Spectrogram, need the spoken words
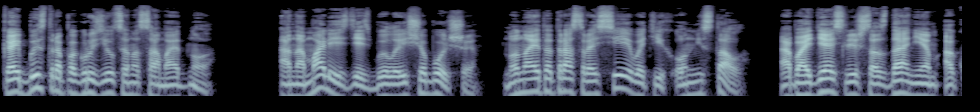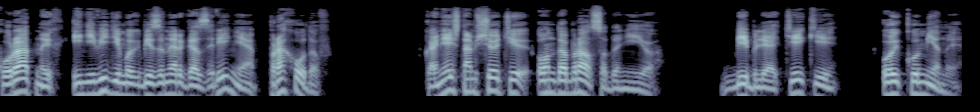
Кай быстро погрузился на самое дно. Аномалий здесь было еще больше, но на этот раз рассеивать их он не стал, обойдясь лишь созданием аккуратных и невидимых без энергозрения проходов. В конечном счете он добрался до нее. Библиотеки Ойкумены.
